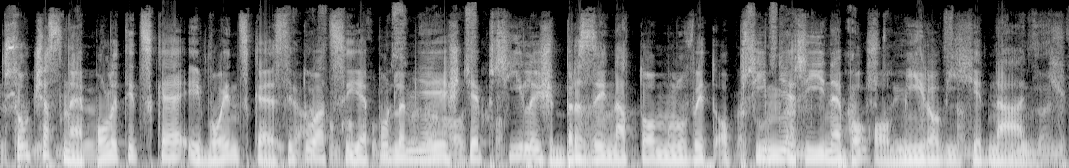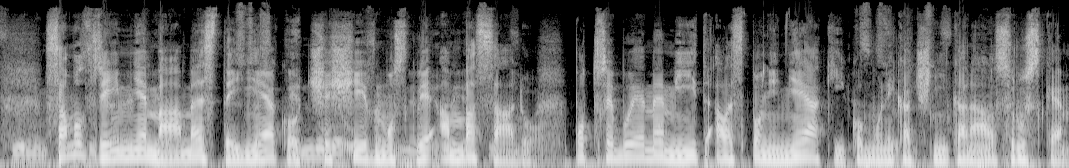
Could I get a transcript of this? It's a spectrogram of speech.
V současné politické i vojenské situaci je podle mě ještě příliš brzy na to mluvit o příměří nebo o mírových jednáních. Samozřejmě máme stejně jako Češi v Moskvě ambasádu. Potřebujeme mít alespoň nějaký komunikační kanál s Ruskem.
